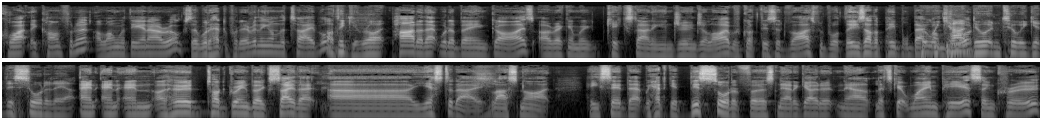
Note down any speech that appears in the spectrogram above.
quietly confident, along with the NRL, because they would have had to put everything on the table. I think you're right. Part of that would have been, guys. I reckon we're kick-starting in June, July. We've got this advice. We've brought these other people back But we can't board. do it until we get this sorted out. And and and I heard Todd Greenberg say that uh, yesterday, last night. He said that we had to get this sorted first. Now to go to now, let's get Wayne Pearce and crew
